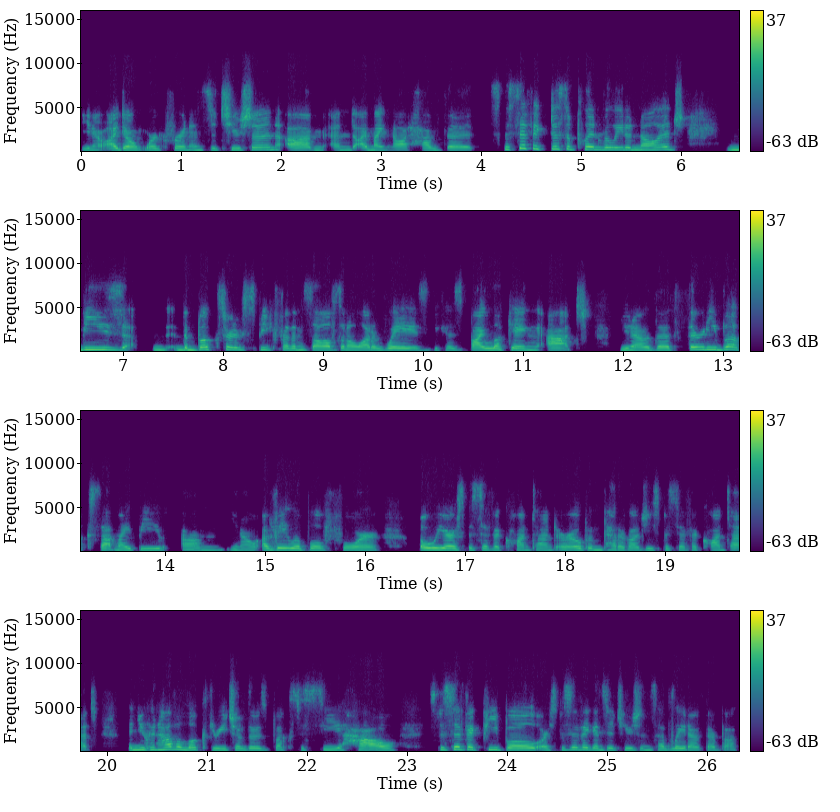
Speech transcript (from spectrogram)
you know, I don't work for an institution um, and I might not have the specific discipline related knowledge. These, the books sort of speak for themselves in a lot of ways because by looking at, you know, the 30 books that might be, um, you know, available for OER specific content or open pedagogy specific content, then you can have a look through each of those books to see how specific people or specific institutions have laid out their book.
